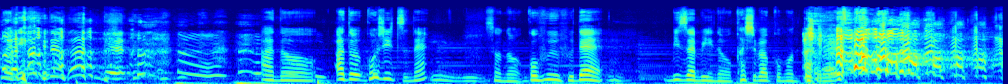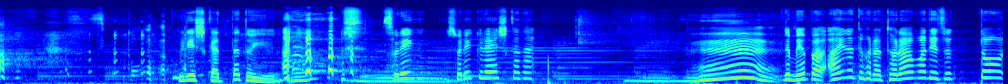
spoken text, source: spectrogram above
何なんで？あのあと後日ね、うんうん、そのご夫婦で、ビザビーの菓子箱持ってくれ嬉しかったというね。それそれくらいしかない。ね、でもやっぱああいうのってほらトラウマでずっと、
